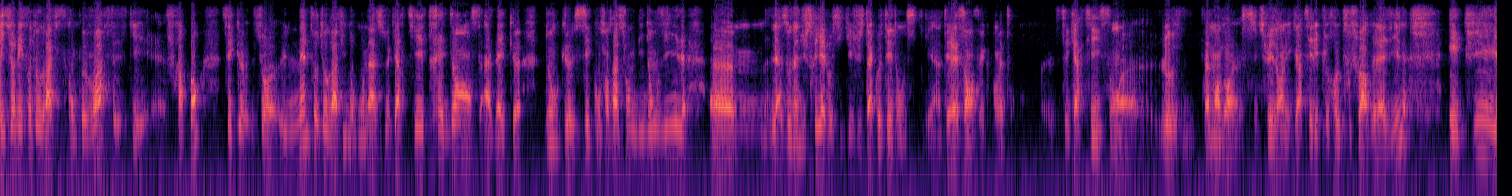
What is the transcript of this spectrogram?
Et sur les photographies, ce qu'on peut voir, ce qui est frappant, c'est que sur une même photographie, donc on a ce quartier très dense avec euh, donc euh, ces concentrations de bidonvilles, euh, la zone industrielle aussi qui est juste à côté. Donc ce qui est intéressant, c'est qu'en fait ces quartiers ils sont euh, vraiment situés dans les quartiers les plus repoussoirs de la ville. Et puis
